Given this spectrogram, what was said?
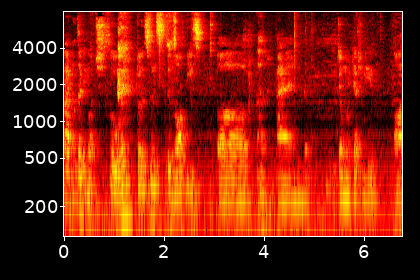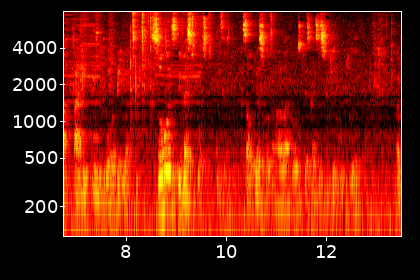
patterns that emerge. So, for instance, the Northeast uh, and Jammu and Kashmir are fairly cool throughout the year. So is the West Coast. The Southwest Coast, the Malabar Coast is consistently cool. But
